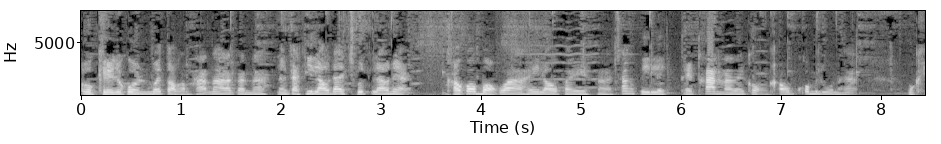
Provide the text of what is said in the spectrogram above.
โอเคทุกคนไว้ต่อกับพาร์ทหน้าแล้วกันนะ หลังจากที่เราได้ชุดแล้วเนี่ย เขาก็บอกว่าให้เราไปหาช่างตีเหล็กไททันอะไรของเขาก็ไม่รู้นะฮะ โอเค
